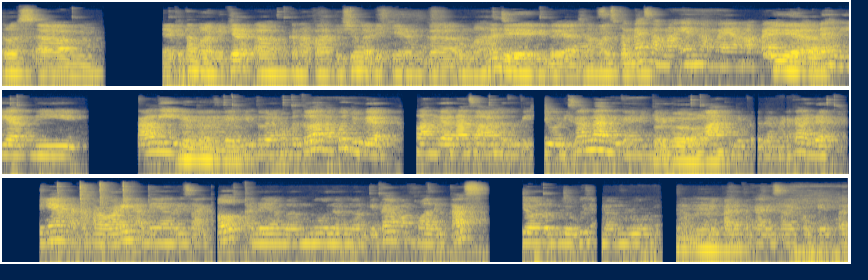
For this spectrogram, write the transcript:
terus em, ya kita mulai mikir em, kenapa tisu nggak dikirim ke rumah aja gitu ya sama sistemnya samain sama yang apa yang Iya. udah lihat di kali gitu Hmm. kayak gitu dan kebetulan aku juga langganan salah satu tisu di sana gitu yang dikirim ke rumah gitu dan mereka ada yang mereka tawarin ada yang recycled ada yang bambu dan menurut kita emang kualitas jauh lebih bagus yang bambu gitu, Hmm. daripada pakai recycled paper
